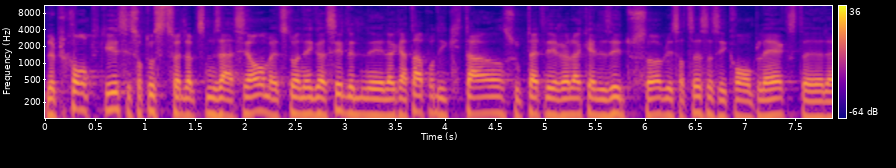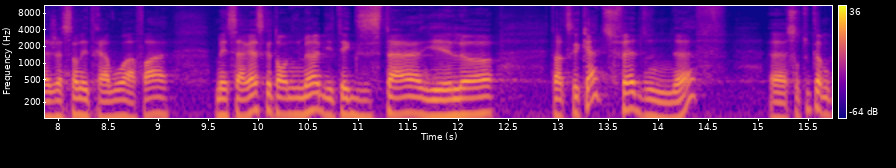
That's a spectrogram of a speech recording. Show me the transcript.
Le plus compliqué, c'est surtout si tu fais de l'optimisation, mais tu dois négocier avec les locataires pour des quittances ou peut-être les relocaliser, tout ça, les sortir, ça c'est complexe, t'as la gestion des travaux à faire. Mais ça reste que ton immeuble est existant, il est là. Tandis que quand tu fais du neuf, euh, surtout comme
